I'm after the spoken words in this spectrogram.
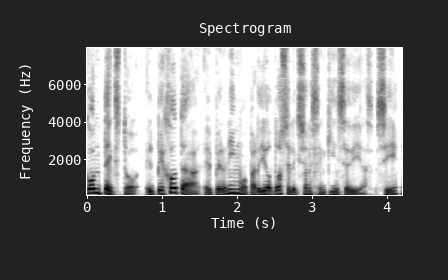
contexto. El PJ, el peronismo, perdió dos elecciones en 15 días, ¿sí?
